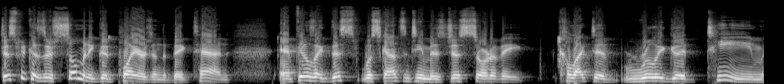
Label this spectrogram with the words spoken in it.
Just because there's so many good players in the Big Ten, and it feels like this Wisconsin team is just sort of a collective, really good team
